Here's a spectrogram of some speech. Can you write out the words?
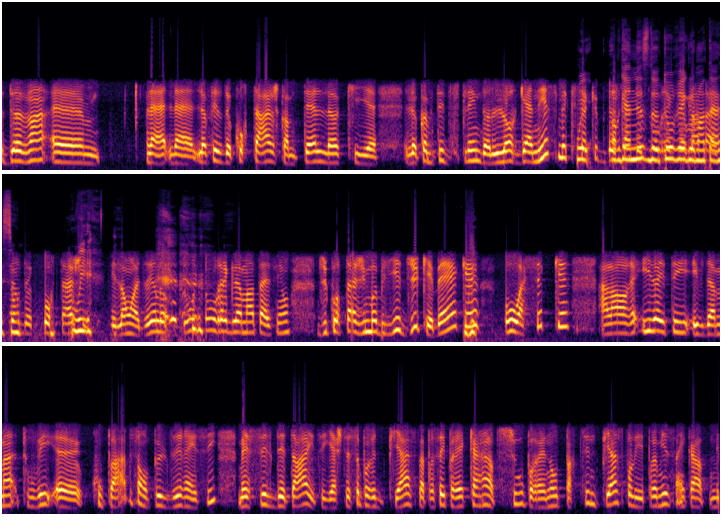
devant l'office de courtage comme tel, là, qui est le comité de discipline de l'organisme qui s'occupe de organisme d'autoréglementation de courtage. Oui. C'est long à dire, d'autoréglementation du courtage immobilier du Québec. OASIC. Alors, il a été évidemment trouvé euh, coupable, si on peut le dire ainsi, mais c'est le détail. Il achetait ça pour une pièce, puis après ça, il payait 40 sous pour une autre partie, une pièce pour les premiers 50 000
